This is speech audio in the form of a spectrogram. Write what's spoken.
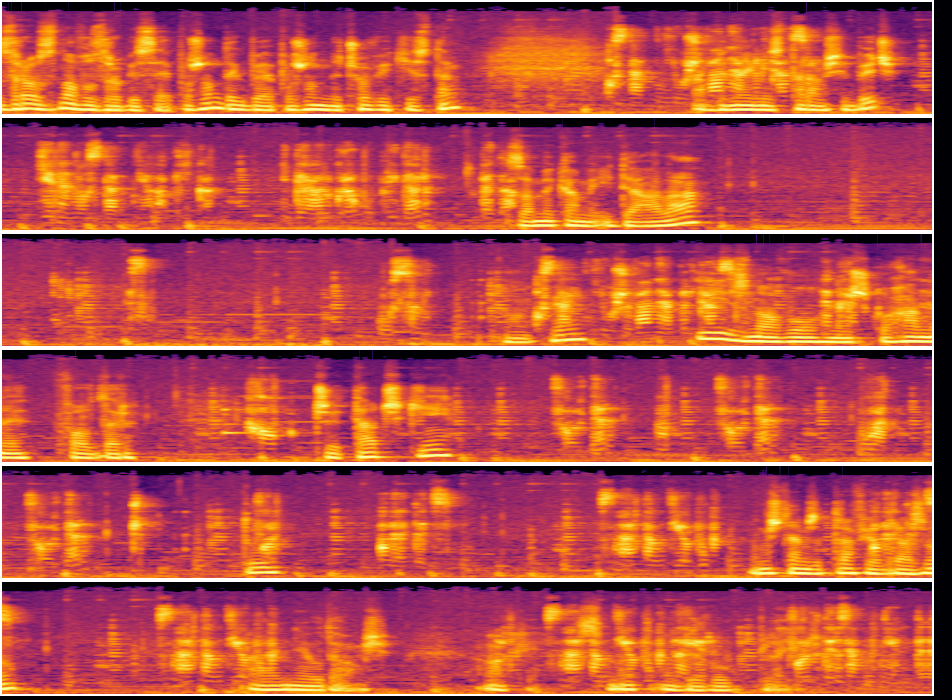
zro- znowu zrobię sobie porządek, bo ja porządny człowiek jestem, Ostatni a używany bynajmniej staram się być. Jeden ostatnia aplikacja. Ideal Group Reader. Beta. Zamykamy ideala. Używany I znowu nasz kochany folder czytaczki. Folder. Folder. Ład. Folder. Czy- Tu. No myślałem, że trafię od razu, ale nie udało mi się. Okej, Smart Audiobook Player. Folder zamknięty.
